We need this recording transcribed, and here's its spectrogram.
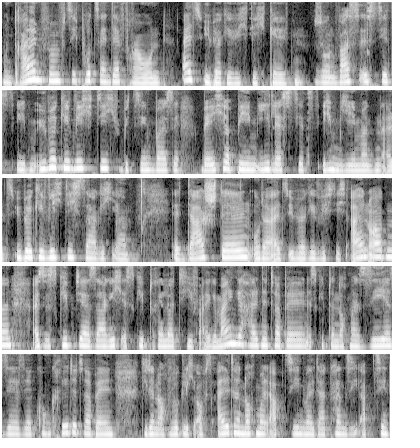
und 53 Prozent der Frauen als übergewichtig gelten. So, und was ist jetzt eben übergewichtig, beziehungsweise welcher BMI lässt jetzt eben jemanden als übergewichtig, sage ich ja, äh, darstellen oder als übergewichtig einordnen? Also es gibt ja, sage ich, es gibt relativ allgemein gehaltene Tabellen, es gibt dann nochmal sehr, sehr, sehr konkrete Tabellen, die dann auch wirklich aufs Alter nochmal abziehen, weil da kann sie abziehen,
